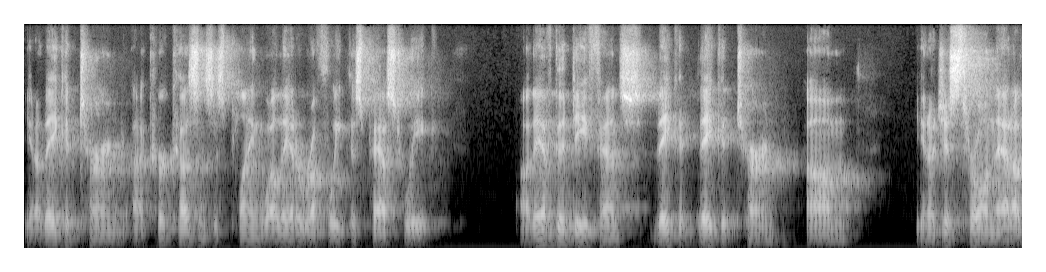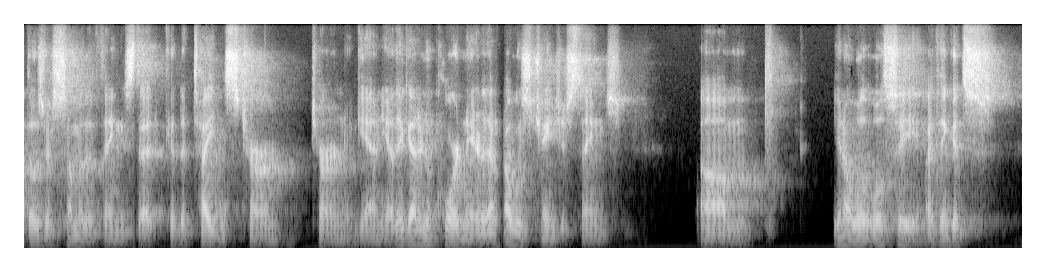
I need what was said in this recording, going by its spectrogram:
You know, they could turn. Uh, Kirk Cousins is playing well. They had a rough week this past week. Uh, they have good defense. They could they could turn. Um, you know, just throwing that out. Those are some of the things that could the Titans turn turn again. Yeah, they got a new coordinator. That always changes things. Um, you know, we'll, we'll see. I think it's,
